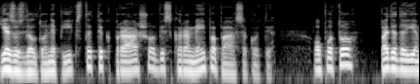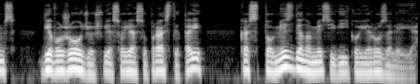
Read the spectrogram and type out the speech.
Jėzus dėl to nepyksta, tik prašo viską ramiai papasakoti, o po to padeda jiems Dievo žodžio šviesoje suprasti tai, kas tomis dienomis įvyko Jeruzalėje.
